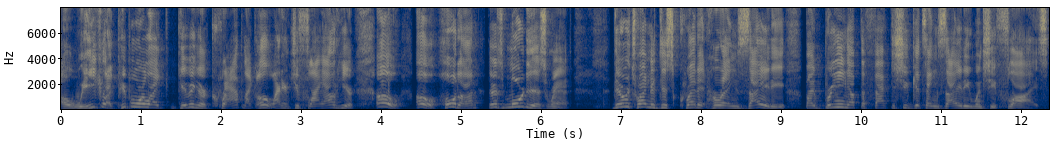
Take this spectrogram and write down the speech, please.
a week? Like people were like giving her crap, like, oh, why didn't you fly out here? Oh, oh, hold on, there's more to this rant. They were trying to discredit her anxiety by bringing up the fact that she gets anxiety when she flies.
